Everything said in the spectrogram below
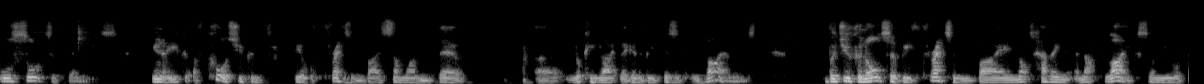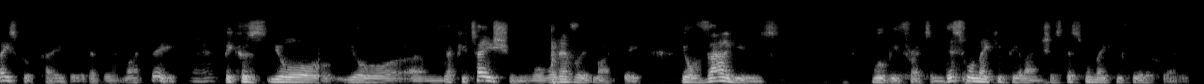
all sorts of things. You know, you can, of course, you can feel threatened by someone there uh, looking like they're going to be physically violent, but you can also be threatened by not having enough likes on your Facebook page or whatever it might be, mm-hmm. because your your um, reputation or whatever it might be, your values will be threatened. This will make you feel anxious. This will make you feel afraid.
